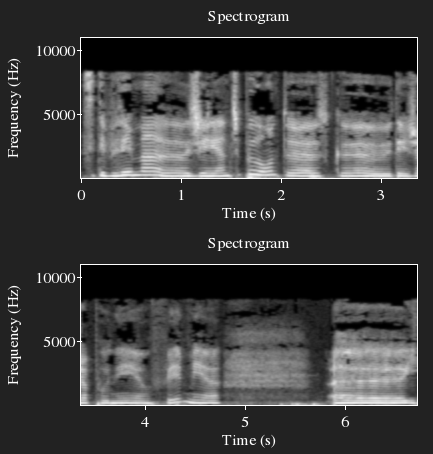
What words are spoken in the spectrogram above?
c'était vraiment euh, j'ai un petit peu honte euh, ce que euh, des Japonais ont fait, mais euh, euh, il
